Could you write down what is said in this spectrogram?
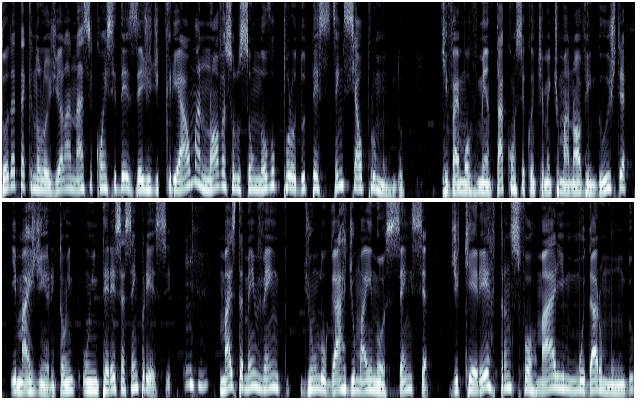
toda tecnologia ela nasce com esse desejo de criar uma nova solução, um novo produto essencial para o mundo, que vai movimentar consequentemente uma nova indústria e mais dinheiro. Então, o interesse é sempre esse. Uhum. Mas também vem de um lugar de uma inocência de querer transformar e mudar o mundo.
